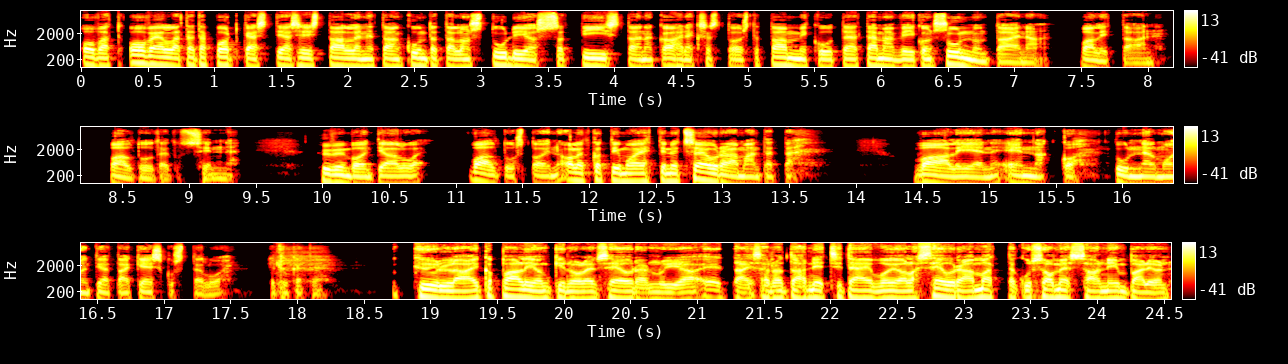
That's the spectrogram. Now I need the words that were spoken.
ovat ovella. Tätä podcastia siis tallennetaan Kuntatalon studiossa tiistaina 18. tammikuuta ja tämän viikon sunnuntaina valitaan valtuutetut sinne hyvinvointialue valtuustoihin. Oletko Timo ehtinyt seuraamaan tätä vaalien ennakkotunnelmointia tai keskustelua etukäteen? Kyllä, aika paljonkin olen seurannut ja, tai sanotaan, että sitä ei voi olla seuraamatta, kun somessa on niin paljon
